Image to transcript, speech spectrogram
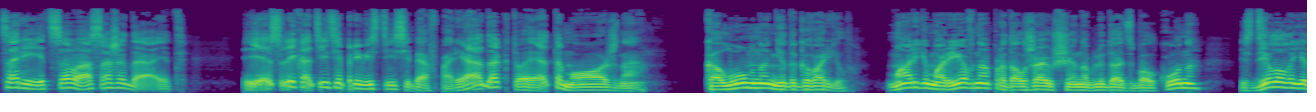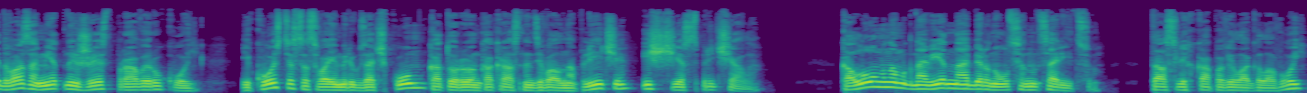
Царица вас ожидает. Если хотите привести себя в порядок, то это можно». Коломна не договорил. Марья Маревна, продолжающая наблюдать с балкона, сделала едва заметный жест правой рукой, и Костя со своим рюкзачком, который он как раз надевал на плечи, исчез с причала. Коломна мгновенно обернулся на царицу. Та слегка повела головой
